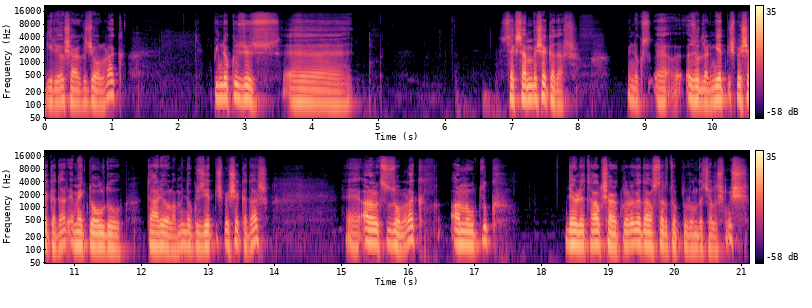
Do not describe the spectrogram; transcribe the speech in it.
giriyor şarkıcı olarak. 1985'e kadar 19, e, özür dilerim 75'e kadar emekli olduğu tarihi olan 1975'e kadar e, aralıksız olarak Arnavutluk Devlet Halk Şarkıları ve Dansları topluluğunda çalışmış.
